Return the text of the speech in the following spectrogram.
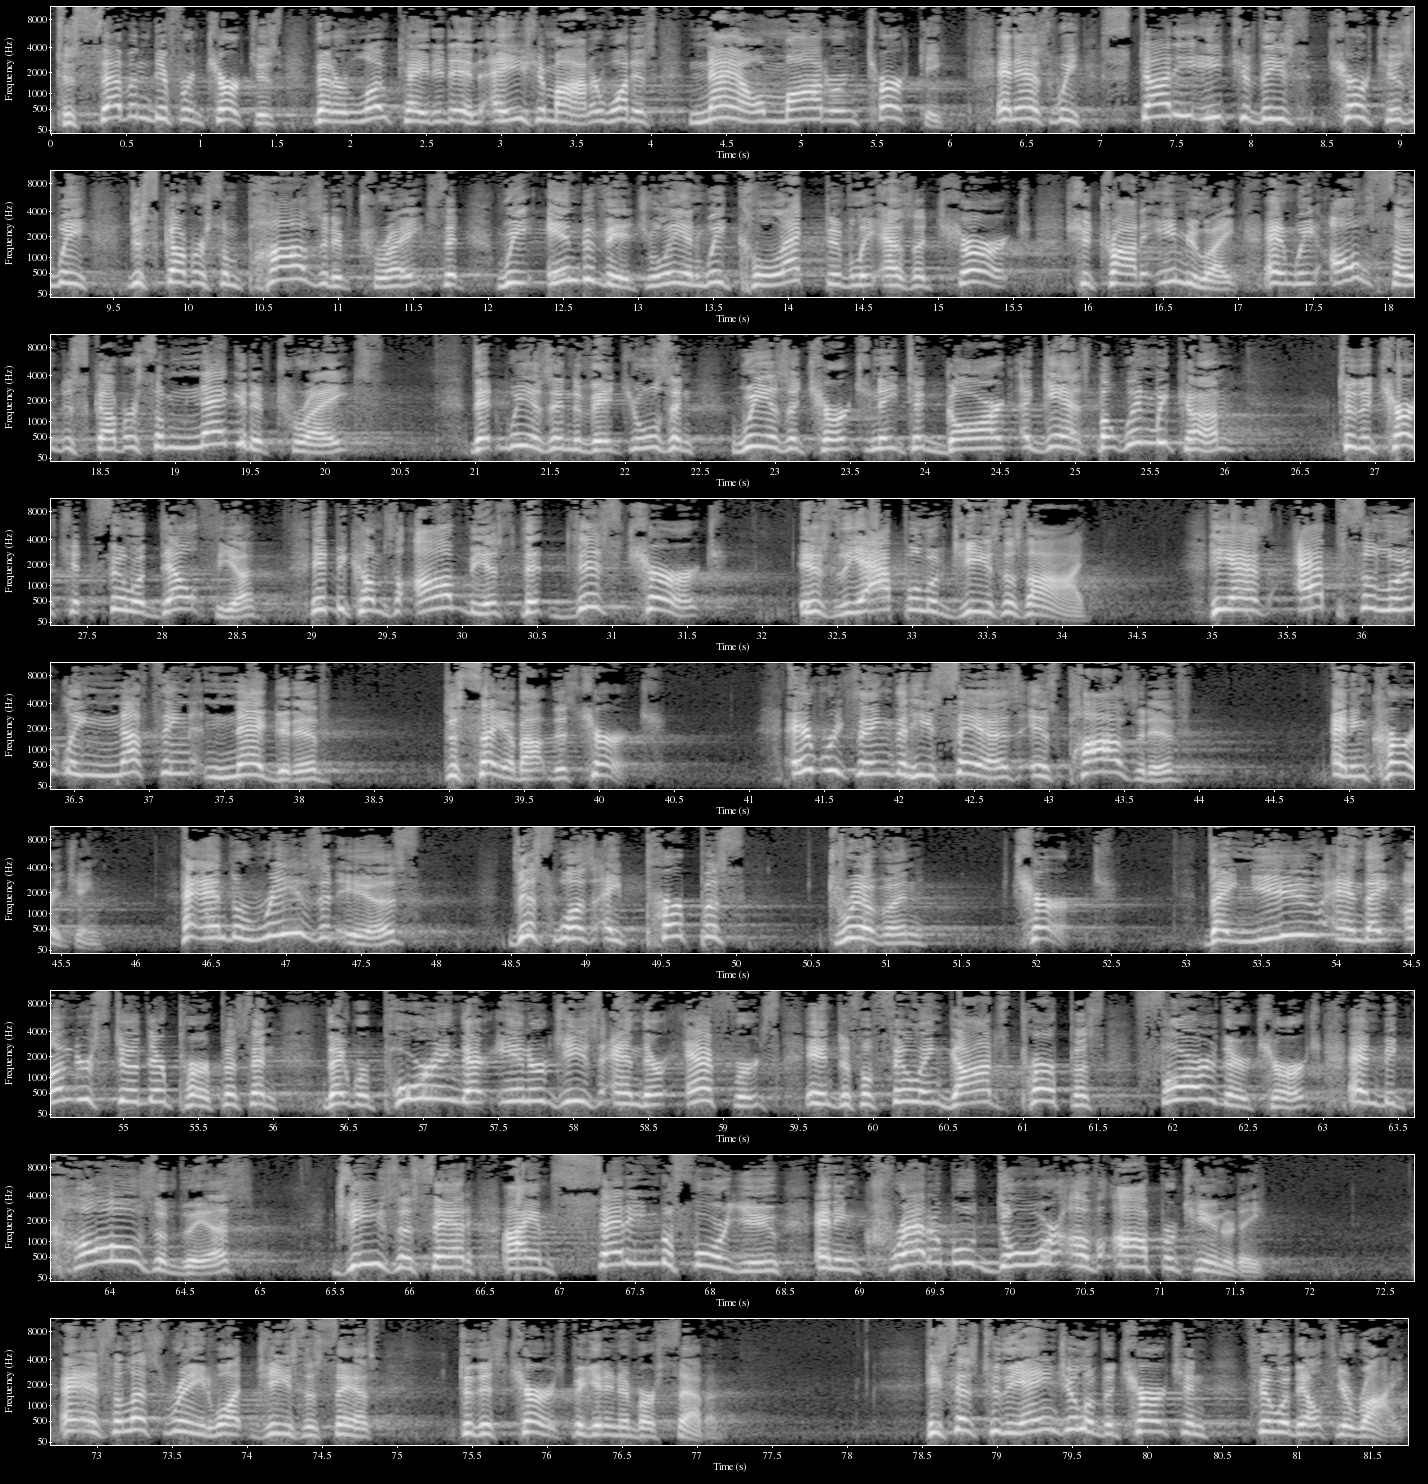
to seven different churches that are located in Asia Minor, what is now modern Turkey. And as we study each of these churches, we discover some positive traits that we individually and we collectively as a church should try to emulate. And we also discover some negative traits that we as individuals and we as a church need to guard against. But when we come to the church at Philadelphia, it becomes obvious that this church is the apple of Jesus' eye. He has absolutely nothing negative to say about this church. Everything that he says is positive and encouraging. And the reason is this was a purpose driven church. They knew and they understood their purpose and they were pouring their energies and their efforts into fulfilling God's purpose for their church. And because of this, Jesus said, I am setting before you an incredible door of opportunity. And so let's read what Jesus says to this church beginning in verse 7. He says, To the angel of the church in Philadelphia, write,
